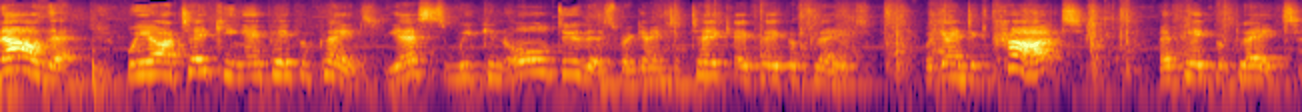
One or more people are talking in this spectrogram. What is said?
Now then, we are taking a paper plate. Yes, we can all do this. We're going to take a paper plate. We're going to cut a paper plate.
